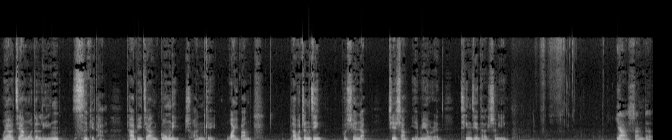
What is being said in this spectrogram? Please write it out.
我要将我的灵赐给他，他必将公理传给外邦。他不争竞，不喧嚷，街上也没有人听见他的声音。”亚上的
